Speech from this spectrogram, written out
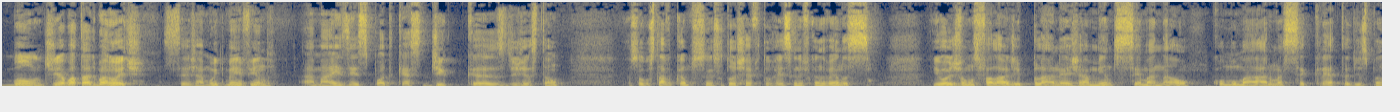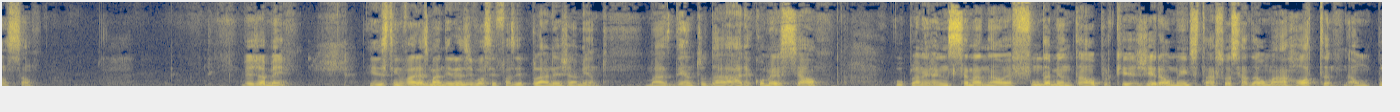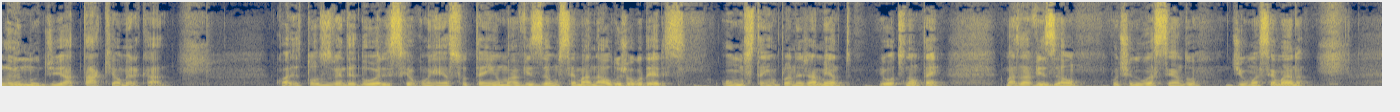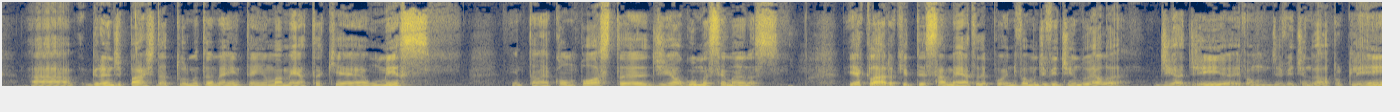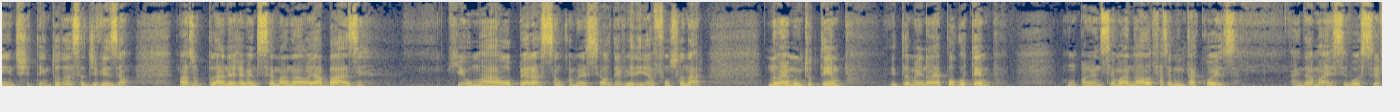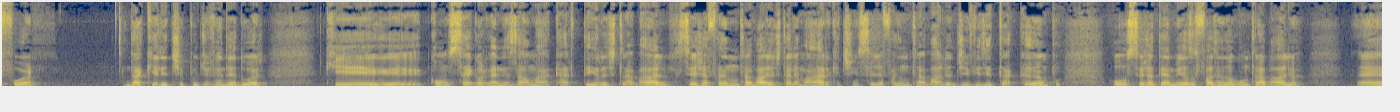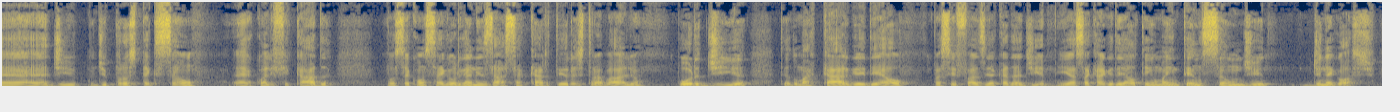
Bom dia, boa tarde, boa noite. Seja muito bem-vindo a mais esse podcast Dicas de Gestão. Eu sou Gustavo Campos, sou instrutor-chefe do Ressignificando Vendas e hoje vamos falar de planejamento semanal como uma arma secreta de expansão. Veja bem, existem várias maneiras de você fazer planejamento, mas dentro da área comercial, o planejamento semanal é fundamental porque geralmente está associado a uma rota, a um plano de ataque ao mercado. Quase todos os vendedores que eu conheço têm uma visão semanal do jogo deles. Uns têm um planejamento e outros não têm. Mas a visão continua sendo de uma semana. A grande parte da turma também tem uma meta que é um mês. Então é composta de algumas semanas. E é claro que dessa meta depois vamos dividindo ela dia a dia e vamos dividindo ela por cliente, tem toda essa divisão. Mas o planejamento semanal é a base que uma operação comercial deveria funcionar. Não é muito tempo e também não é pouco tempo. Um planejamento semanal dá para fazer muita coisa, ainda mais se você for daquele tipo de vendedor que consegue organizar uma carteira de trabalho, seja fazendo um trabalho de telemarketing, seja fazendo um trabalho de visita a campo, ou seja até mesmo fazendo algum trabalho é, de, de prospecção é, qualificada, você consegue organizar essa carteira de trabalho por dia, tendo uma carga ideal para se fazer a cada dia. E essa carga ideal tem uma intenção de, de negócio.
